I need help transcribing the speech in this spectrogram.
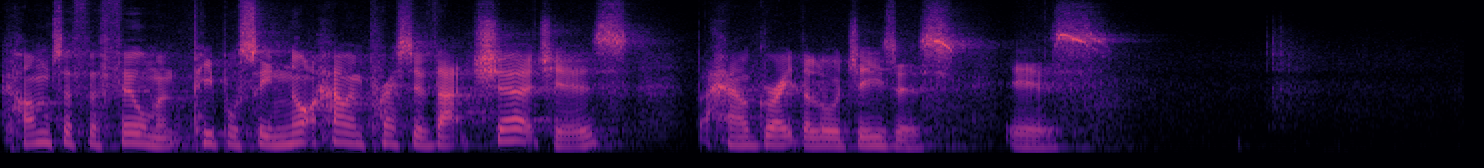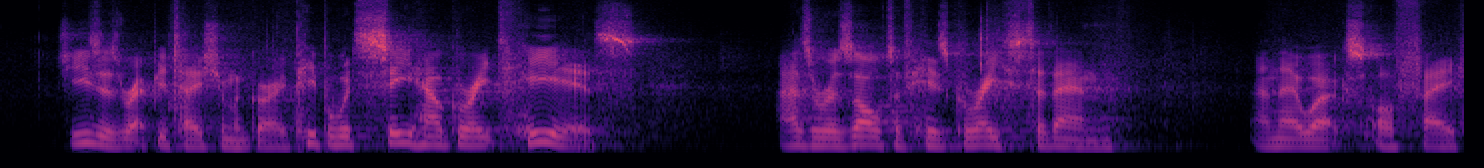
come to fulfillment, people see not how impressive that church is, but how great the Lord Jesus is. Jesus' reputation would grow. People would see how great he is as a result of his grace to them and their works of faith.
